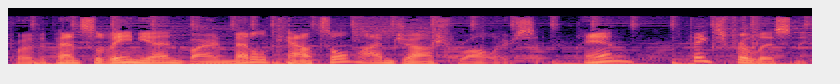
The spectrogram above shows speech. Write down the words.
For the Pennsylvania Environmental Council, I'm Josh Raulerson, and thanks for listening.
